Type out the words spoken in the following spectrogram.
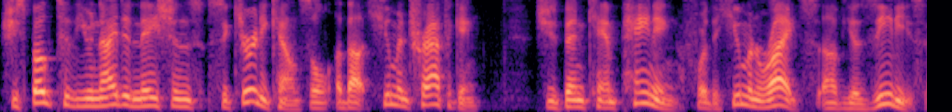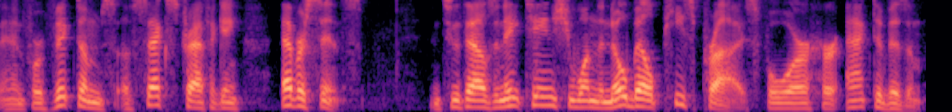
she spoke to the United Nations Security Council about human trafficking. She's been campaigning for the human rights of Yazidis and for victims of sex trafficking ever since. In 2018, she won the Nobel Peace Prize for her activism.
